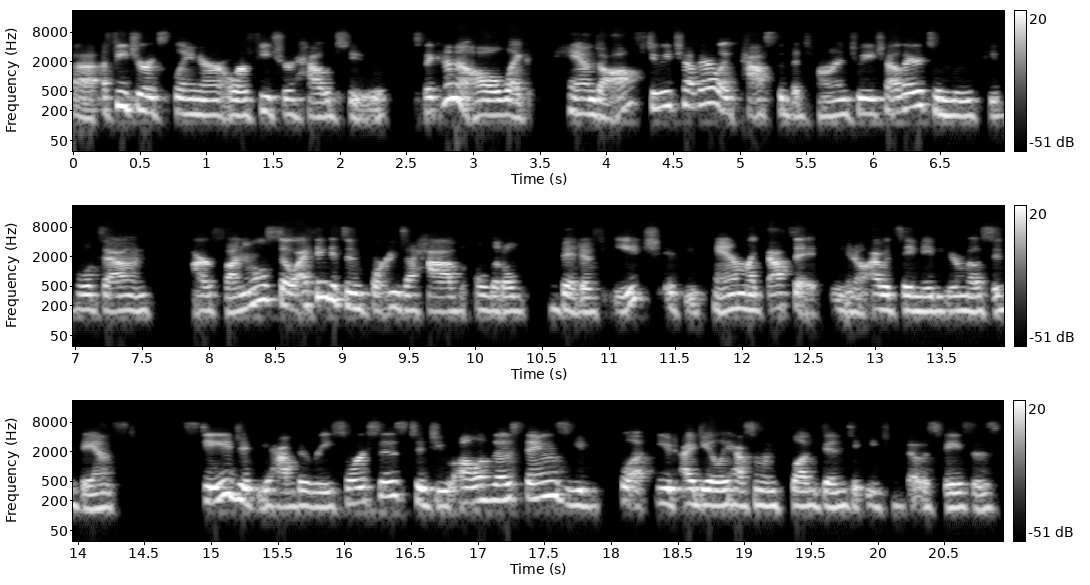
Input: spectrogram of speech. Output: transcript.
uh, a feature explainer or a feature how to. So they kind of all like hand off to each other, like pass the baton to each other to move people down our funnel. So I think it's important to have a little bit of each if you can. Like that's it. You know, I would say maybe your most advanced stage if you have the resources to do all of those things you'd pl- you'd ideally have someone plugged into each of those phases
